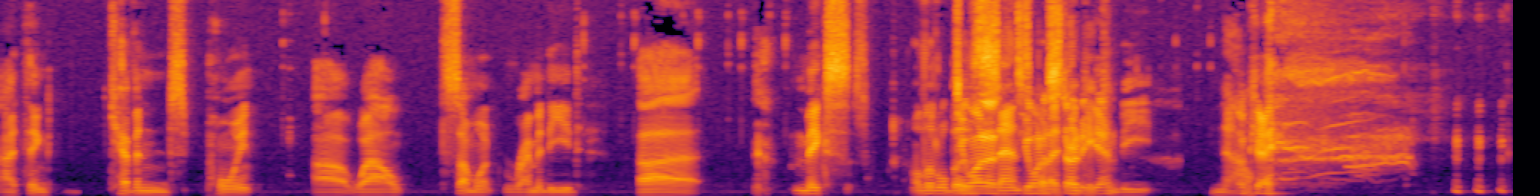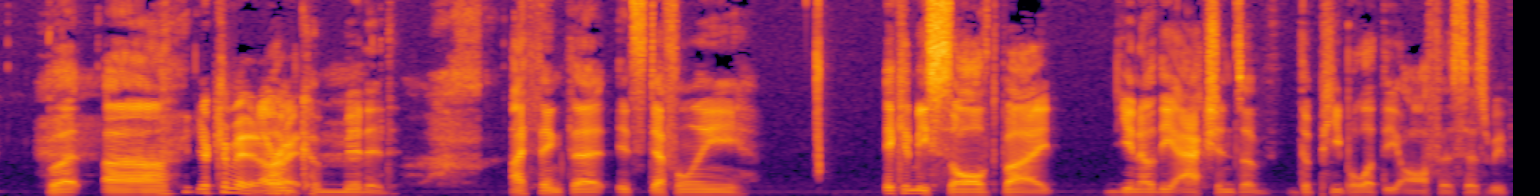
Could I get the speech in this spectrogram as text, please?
I think Kevin's point, uh, while somewhat remedied, uh, makes a little bit you of sense, wanna but I think it can be no. Okay, But uh, you're committed. All I'm right. committed. I think that it's definitely it can be solved by you know the actions of the people at the office as we've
